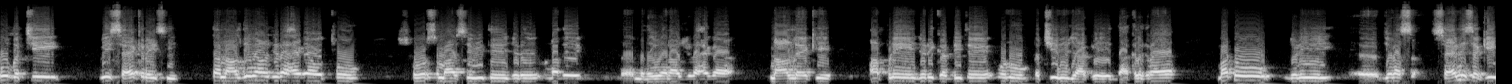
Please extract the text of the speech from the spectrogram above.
ਉਹ ਬੱਚੀ ਵੀ ਸਹਿਕ ਰਹੀ ਸੀ। ਤਾਂ ਨਾਲ ਦੀ ਨਾਲ ਜਿਹੜਾ ਹੈਗਾ ਉੱਥੋਂ ਹੋਰ ਸਮਾਜ ਸੇਵੀ ਤੇ ਜਿਹੜੇ ਉਹਨਾਂ ਦੇ, ਅਹ ਮਦਈਆਂ ਨਾਲ ਜਿਹੜਾ ਹੈਗਾ ਨਾਲ ਲੈ ਕੇ ਆਪਣੀ ਜਿਹੜੀ ਗੱਡੀ ਤੇ ਉਹਨੂੰ ਬੱਚੀ ਨੂੰ ਜਾ ਕੇ ਦਾਖਲ ਕਰਾਇਆ। ਬਟ ਉਹ ਜਿਹੜੀ ਜਿਹੜਾ ਸਹਿ ਨਹੀਂ ਸਕੀ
